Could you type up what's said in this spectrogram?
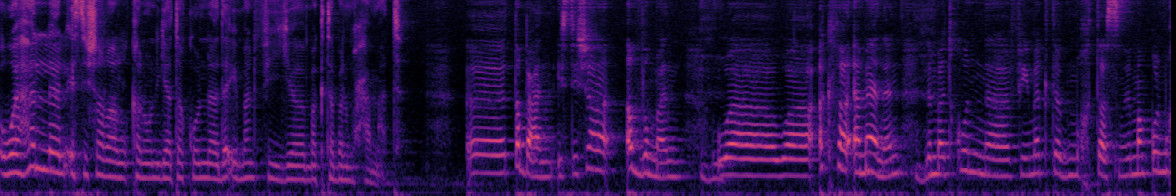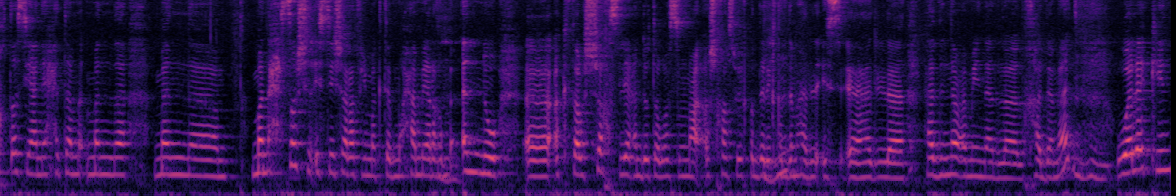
وهل الاستشارة القانونية تكون دائما في مكتب المحاماة؟ آه، طبعا استشارة أضمن وأكثر امانا لما تكون في مكتب مختص. لما نقول مختص يعني حتى من من ما نحصلش الاستشارة في مكتب محامي رغم أنه آه، أكثر شخص اللي عنده تواصل مع الأشخاص ويقدر يقدم هذا هذا النوع من الخدمات. ولكن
